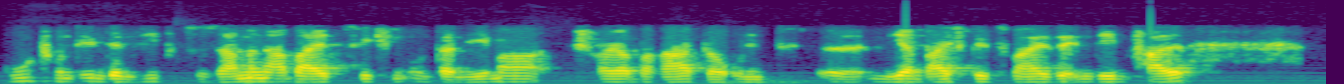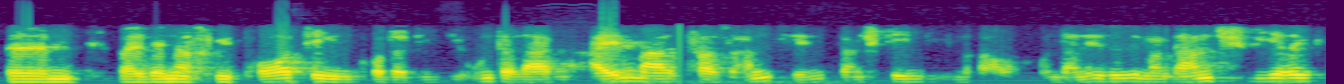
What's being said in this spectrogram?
gute und intensive Zusammenarbeit zwischen Unternehmer, Steuerberater und äh, mir beispielsweise in dem Fall, ähm, weil wenn das Reporting oder die, die Unterlagen einmal versandt sind, dann stehen die im Raum. Und dann ist es immer ganz schwierig,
